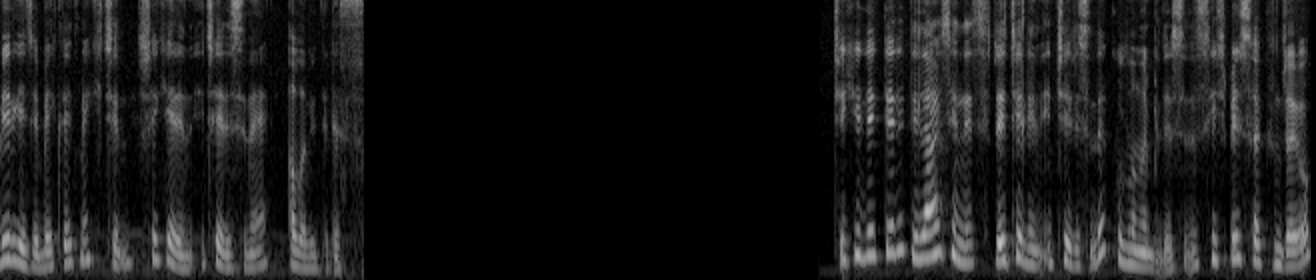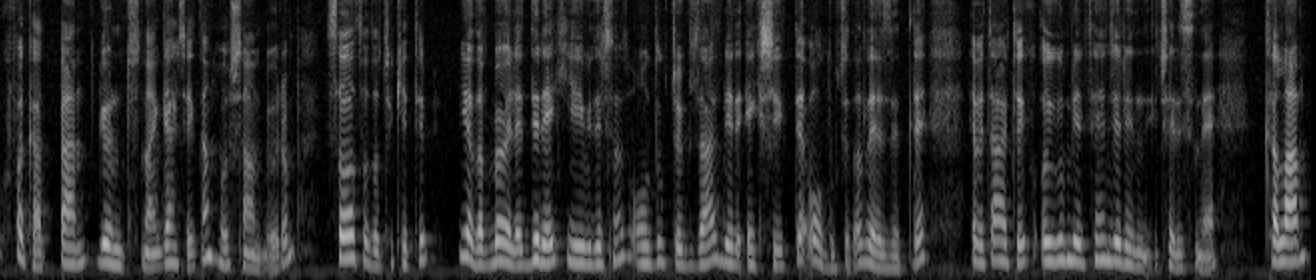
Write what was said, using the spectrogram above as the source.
bir gece bekletmek için şekerin içerisine alabiliriz. Çekirdekleri dilerseniz reçelin içerisinde kullanabilirsiniz. Hiçbir sakınca yok fakat ben görüntüsünden gerçekten hoşlanmıyorum. Salatada tüketip ya da böyle direkt yiyebilirsiniz. Oldukça güzel bir ekşilikte oldukça da lezzetli. Evet artık uygun bir tencerenin içerisine kalan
